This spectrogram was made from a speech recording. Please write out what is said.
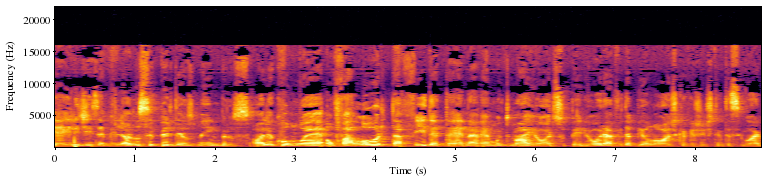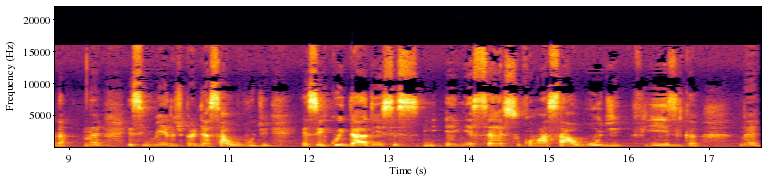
E aí ele diz: é melhor você perder os membros. Olha como é o valor da vida eterna é muito maior e superior à vida biológica que a gente tenta se guardar, né? Esse medo de perder a saúde, esse cuidado em, excesso com a saúde física, né?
